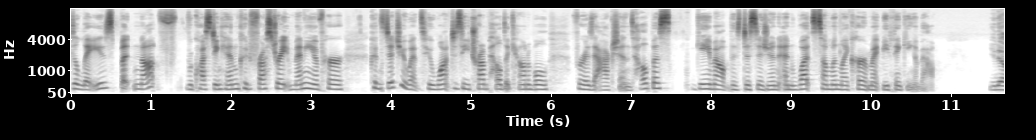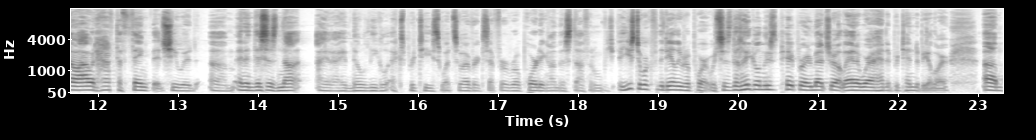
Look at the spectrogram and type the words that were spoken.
delays. But not f- requesting him could frustrate many of her constituents who want to see Trump held accountable for his actions. Help us game out this decision and what someone like her might be thinking about. You know, I would have to think that she would, um, and this is not, I, I, have no legal expertise whatsoever except for reporting on this stuff. And I used to work for the Daily Report, which is the legal newspaper in Metro Atlanta where I had to pretend to be a lawyer. Um,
